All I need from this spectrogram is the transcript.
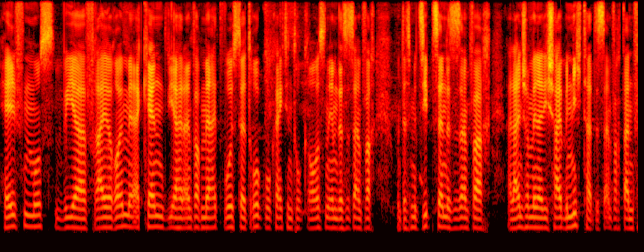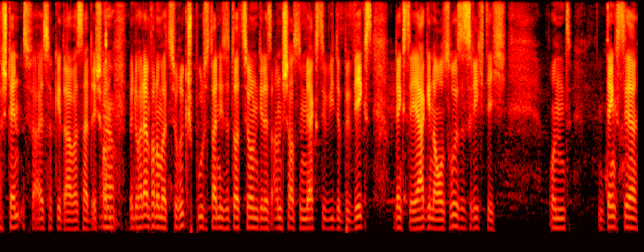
helfen muss, wie er freie Räume erkennt, wie er halt einfach merkt, wo ist der Druck, wo kann ich den Druck rausnehmen. Das ist einfach, und das mit 17, das ist einfach, allein schon wenn er die Scheibe nicht hat, ist einfach dann Verständnis für Eishockey da, was halt schon, Ja. wenn du halt einfach nochmal zurückspulst dann die Situation und dir das anschaust und merkst, wie du bewegst und denkst dir, ja genau, so ist es richtig. Und denkst dir,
